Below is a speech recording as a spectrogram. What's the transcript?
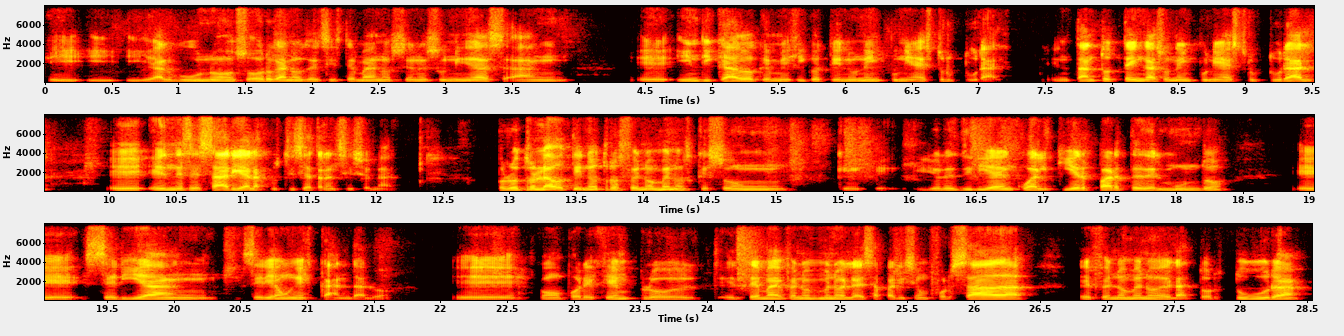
y, algunos órganos del sistema de Naciones Unidas han eh, indicado que México tiene una impunidad estructural. En tanto tengas una impunidad estructural, eh, es necesaria la justicia transicional. Por otro lado, tiene otros fenómenos que son, que, yo les diría en cualquier parte del mundo, eh, serían, sería un escándalo. Como por ejemplo el tema del fenómeno de la desaparición forzada, el fenómeno de la tortura,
